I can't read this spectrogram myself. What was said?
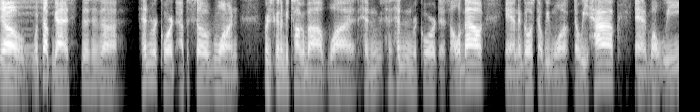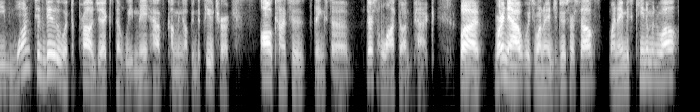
Yo, what's up, guys? This is uh, Hit-N-Record episode one. We're just gonna be talking about what Hidden Hit-N-Record is all about, and the goals that we want that we have, and what we want to do with the projects that we may have coming up in the future. All kinds of things to. There's a lot to unpack, but right now we just want to introduce ourselves. My name is Keenan Manuel,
